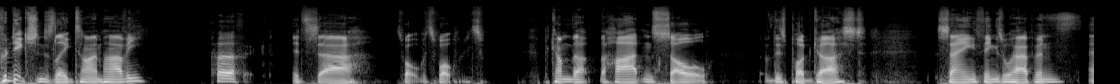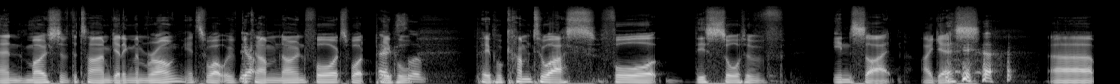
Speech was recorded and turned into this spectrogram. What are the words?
Predictions league time, Harvey. Perfect. It's uh, it's what it's what it's become the the heart and soul of this podcast. Saying things will happen, and most of the time getting them wrong. It's what we've Yep. become known for. It's what people Excellent. people come to us for this sort of insight, I guess. uh,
